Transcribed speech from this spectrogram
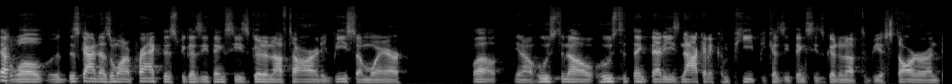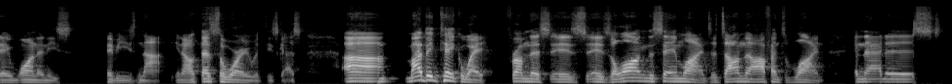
Yeah, well, this guy doesn't want to practice because he thinks he's good enough to already be somewhere well, you know, who's to know? Who's to think that he's not going to compete because he thinks he's good enough to be a starter on day one and he's maybe he's not. You know, that's the worry with these guys. Um, my big takeaway from this is is along the same lines. It's on the offensive line, and that is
